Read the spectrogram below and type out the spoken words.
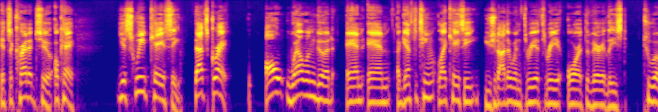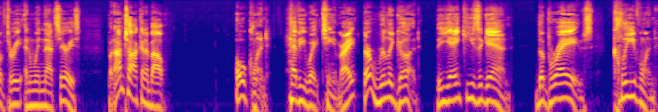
it's a credit to, okay, you sweep Casey. That's great. All well and good. And, and against a team like Casey, you should either win three of three or at the very least two of three and win that series. But I'm talking about Oakland, heavyweight team, right? They're really good. The Yankees again, the Braves, Cleveland.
